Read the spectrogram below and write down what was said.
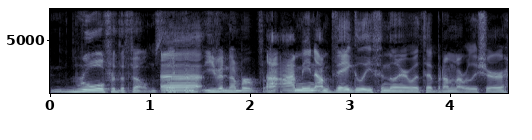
rule for the films, like Uh, the even number? I mean, I'm vaguely familiar with it, but I'm not really sure.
